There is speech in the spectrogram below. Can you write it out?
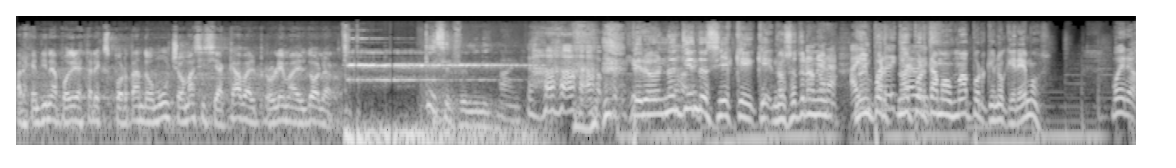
Argentina podría estar exportando mucho más y se acaba el problema del dólar. ¿Qué es el feminismo? Pero no entiendo si es que, que nosotros No, no, exportamos más porque no queremos. Bueno,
